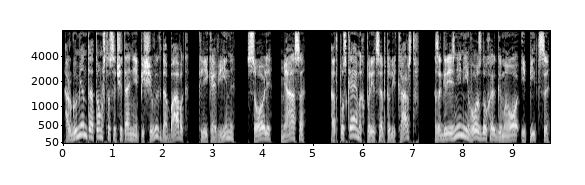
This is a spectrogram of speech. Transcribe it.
Аргументы о том, что сочетание пищевых добавок, клейковины, соли, мяса, отпускаемых по рецепту лекарств, загрязнений воздуха, ГМО и пиццы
